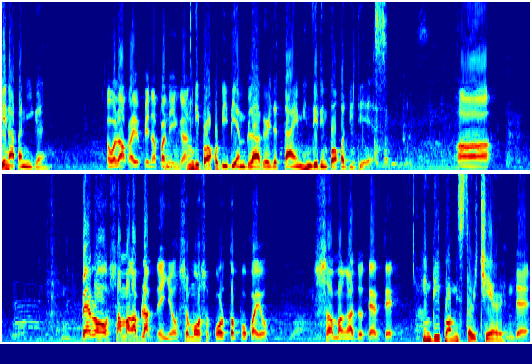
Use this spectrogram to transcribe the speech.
pinapanigan. Na wala kayo pinapanigan. Hindi po ako BBM vlogger that time, hindi rin po ako DDS. Ah, pero sa mga vlog ninyo, sumusuporta po kayo sa mga Duterte. Hindi po, Mr. Chair. Hindi.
